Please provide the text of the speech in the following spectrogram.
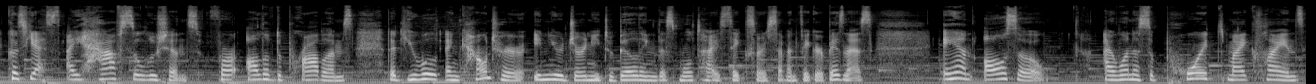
Because, yes, I have solutions for all of the problems that you will encounter in your journey to building this multi six or seven figure business. And also, I want to support my clients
